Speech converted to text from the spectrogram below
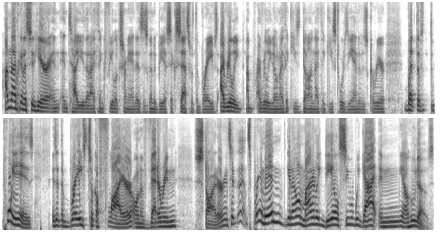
I'm not going to sit here and, and tell you that I think Felix Hernandez is going to be a success with the Braves. I really, I, I really don't. I think he's done. I think he's towards the end of his career. But the the point is, is that the Braves took a flyer on a veteran starter and said, let's bring him in, you know, minor league deal, see what we got, and you know, who knows.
